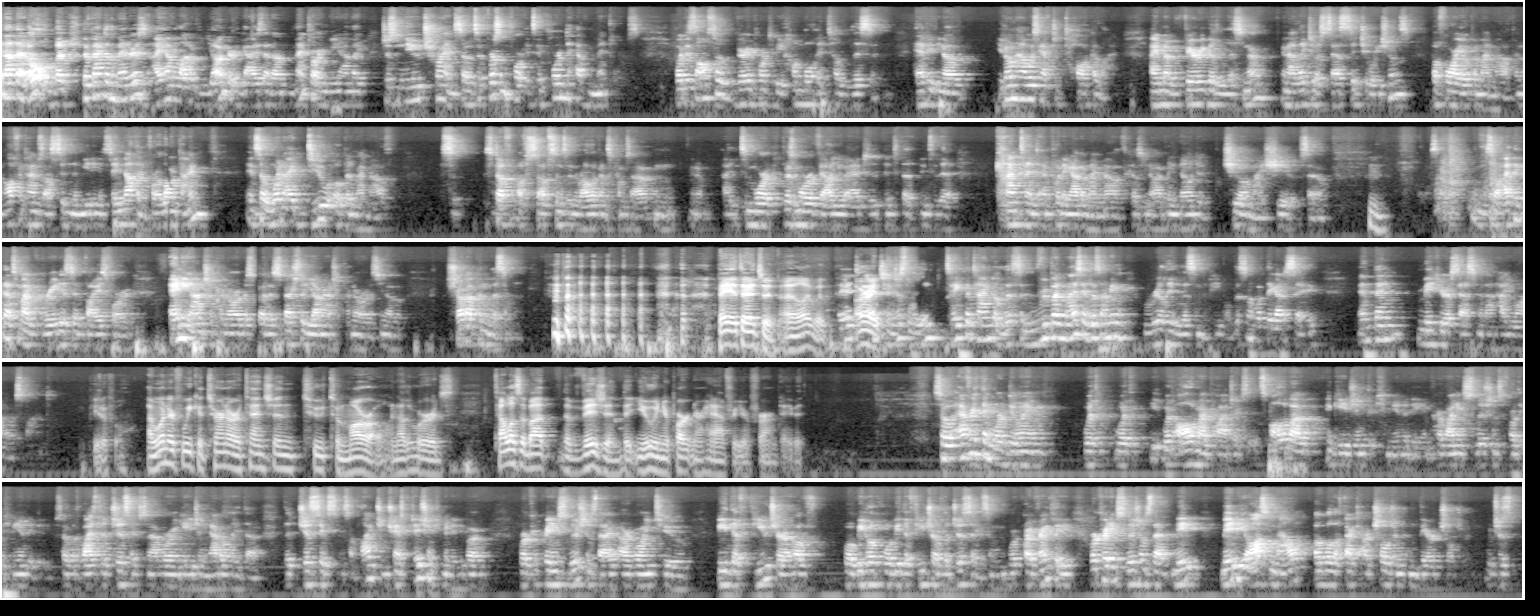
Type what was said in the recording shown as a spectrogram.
not that old, but the fact of the matter is, I have a lot of younger guys that are mentoring me on like just new trends. So it's a first and foremost, it's important to have mentors, but it's also very important to be humble and to listen. Have you know, you don't always have to talk a lot. I'm a very good listener, and I like to assess situations before I open my mouth. And oftentimes I'll sit in the meeting and say nothing for a long time. And so when I do open my mouth, stuff of substance and relevance comes out, and you know, it's more there's more value added into the into the content I'm putting out of my mouth because you know I've been known to chew on my shoe. So, hmm. so, so I think that's my greatest advice for any entrepreneur, but especially young entrepreneurs. You know, shut up and listen. Pay attention. I love it. Pay attention. All right. Just take the time to listen. But when I say listen, I mean really listen to people. Listen to what they got to say, and then make your assessment on how you want to respond. Beautiful. I wonder if we could turn our attention to tomorrow. In other words, tell us about the vision that you and your partner have for your firm, David. So everything we're doing with with with all of my projects, it's all about engaging the community and providing solutions for the community. So with Wise Logistics, now we're engaging not only the, the logistics and supply chain transportation community, but we're creating solutions that are going to be the future of what we hope will be the future of logistics. And we're quite frankly, we're creating solutions that may may be awesome now, but will affect our children and their children, which is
